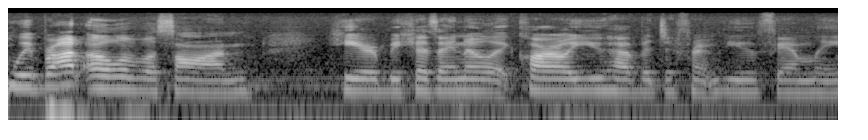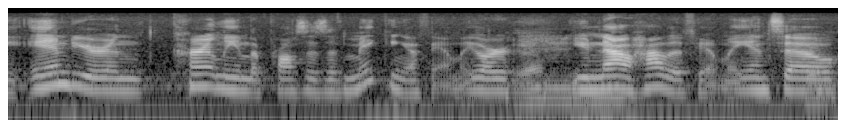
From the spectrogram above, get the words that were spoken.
we brought all of us on here because I know, like Carl, you have a different view of family, and you're in, currently in the process of making a family, or Yeah. you now have a family. And so,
